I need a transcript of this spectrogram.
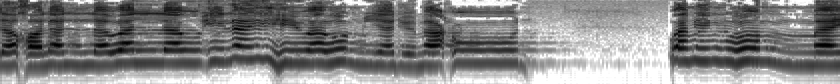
مدخلا لولوا إليه وهم يجمحون. ومنهم من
